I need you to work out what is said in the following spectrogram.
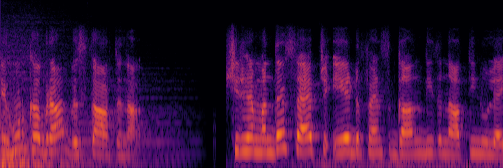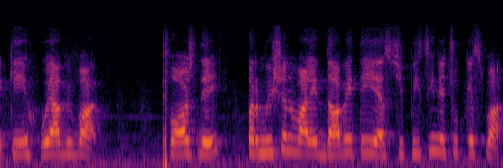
ਤੇ ਹੁਣ ਖਬਰਾਂ ਵਿਸਤਾਰ ਦੇ ਨਾਲ। ਸ਼੍ਰੀ ਹਰਿਮੰਦਰ ਸਾਹਿਬ 'ਚ 에ਅਰ ਡਿਫੈਂਸ ਗਨ ਦੀ ਤਨਾਤੀ ਨੂੰ ਲੈ ਕੇ ਹੋਇਆ ਵਿਵਾਦ। ਫੌਜ ਦੇ ਪਰਮਿਸ਼ਨ ਵਾਲੇ ਦਾਅਵੇ ਤੇ ਐਸਜੀਪੀਸੀ ਨੇ ਚੁੱਕੇ ਸਵਾਲ।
